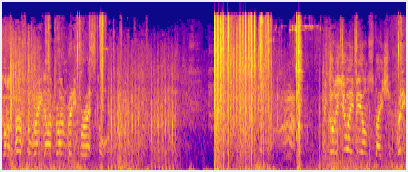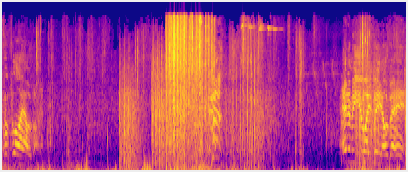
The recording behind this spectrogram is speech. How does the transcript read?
Got a personal radar drone ready for escort. We've got a UAV on station, ready for flyover. Enemy UAV overhead.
